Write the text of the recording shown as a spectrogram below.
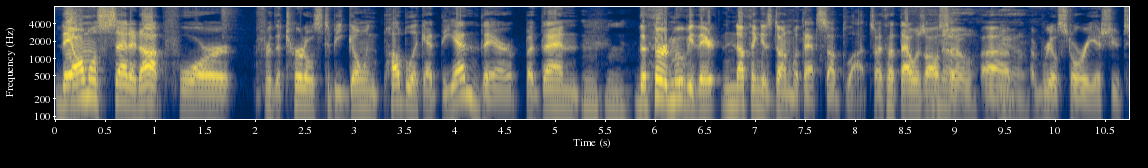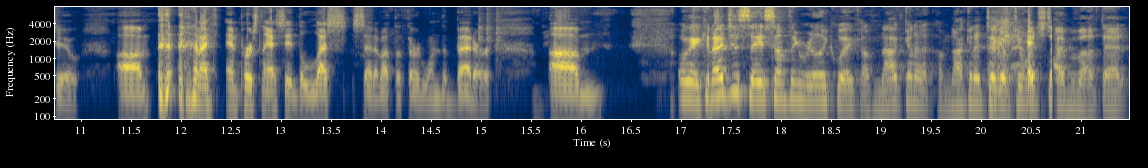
they almost set it up for for the turtles to be going public at the end there, but then the third movie there nothing is done with that subplot. So I thought that was also No, uh, yeah. a real story issue too. Um and I and personally I say the less said about the third one the better. Um Okay, can I just say something really quick? I'm not gonna I'm not gonna take up too much time about that.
